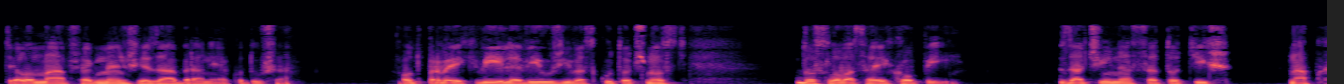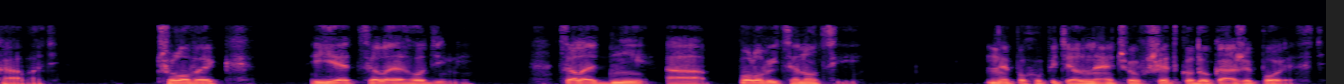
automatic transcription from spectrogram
Telo má však menšie zábrany ako duša. Od prvej chvíle využíva skutočnosť, doslova sa jej chopí. Začína sa totiž napchávať. Človek je celé hodiny, celé dni a polovice nocí. Nepochopiteľné, čo všetko dokáže pojesť.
